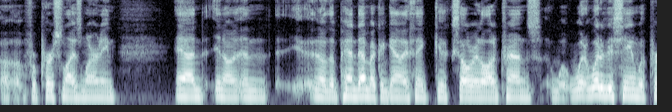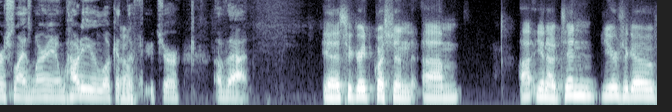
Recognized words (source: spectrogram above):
uh, for personalized learning, and you know, and you know, the pandemic again, I think accelerated a lot of trends. What what have you seen with personalized learning, and how do you look at the future of that? Yeah, that's a great question. Um, uh, you know, 10 years ago,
